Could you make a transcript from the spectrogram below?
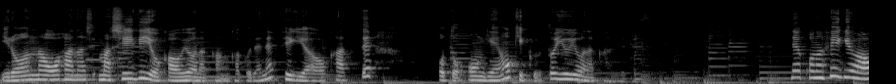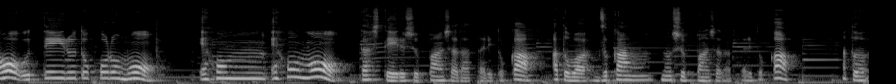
いろんなお話、まあ、CD を買うような感覚でねフィギュアを買って音音源を聞くというような感じです。でこのフィギュアを売っているところも絵本絵本を出している出版社だったりとかあとは図鑑の出版社だったりとかあと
